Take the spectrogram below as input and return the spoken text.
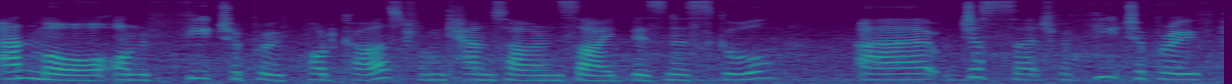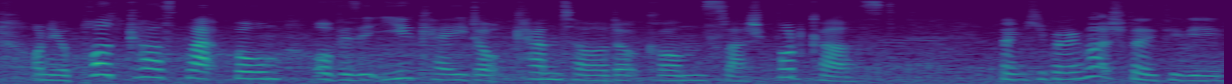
and more on Future Proof podcast from Kantar Inside Business School Uh, just search for Future Proof on your podcast platform or visit uk.kantar.com slash podcast. Thank you very much, both of you.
